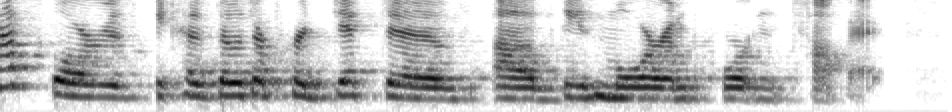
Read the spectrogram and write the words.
test scores because those are predictive of these more important topics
